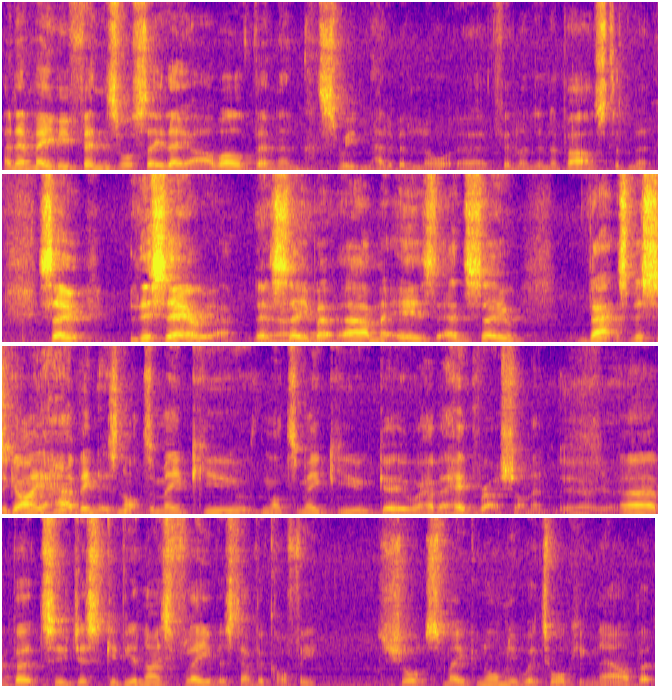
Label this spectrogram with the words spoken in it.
and then maybe Finns will say they are. Well, then, then Sweden had a bit of uh, Finland in the past, didn't it? So this area, let's Yeah, say, yeah, but um, is and so that's this cigar you're having is not to make you not to make you go have a head rush on it, Yeah, yeah. uh, but to just give you nice flavors to have a coffee. Short smoke. Normally we're talking now, but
